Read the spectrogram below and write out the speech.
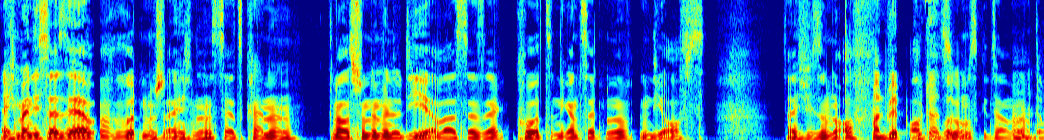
Ja, ich meine, die ist ja sehr rhythmisch eigentlich, ne? Ist ja jetzt keine, genau, ist schon eine Melodie, aber ist ja sehr kurz und die ganze Zeit nur in die Offs. Ist eigentlich wie so eine Off. Man wippt gut dazu. Rhythmusgitarre. Ja.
